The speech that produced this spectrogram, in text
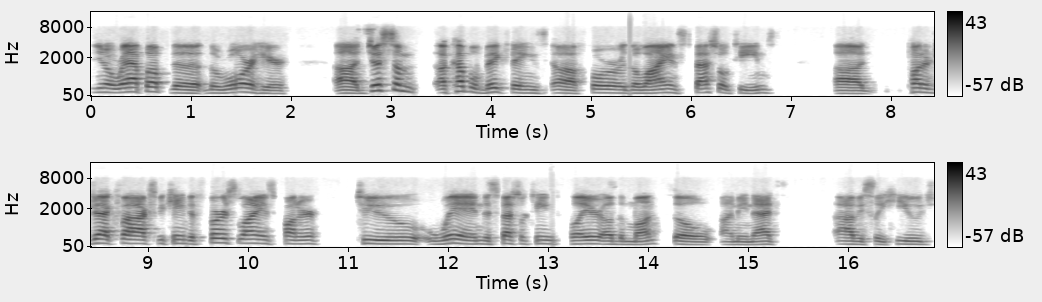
you know wrap up the the roar here, uh, just some a couple big things uh, for the Lions special teams. Uh, punter Jack Fox became the first Lions punter to win the special teams player of the month. So I mean that's obviously huge.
